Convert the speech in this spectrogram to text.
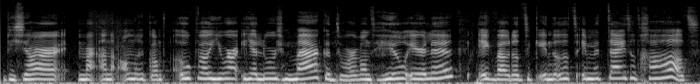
bizar, maar aan de andere kant ook wel jaloersmakend hoor. Want heel eerlijk, ik wou dat ik in, dat in mijn tijd had gehad.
